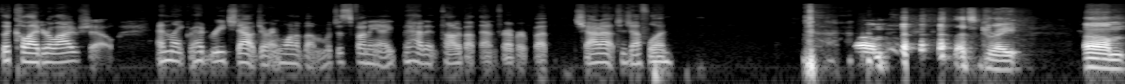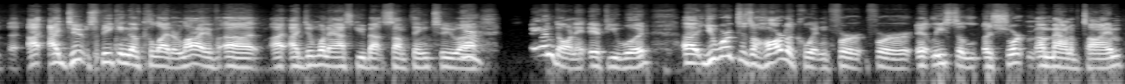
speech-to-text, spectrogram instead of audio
the Collider Live show, and like had reached out during one of them, which is funny. I hadn't thought about that in forever, but shout out to Jeff Wood. um, that's great. Um, I, I, do. Speaking of Collider Live, uh, I, I did want to ask you about something to uh, yeah. Expand on it, if you would. Uh, you worked as a Harlequin for for at least a, a short amount of time.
